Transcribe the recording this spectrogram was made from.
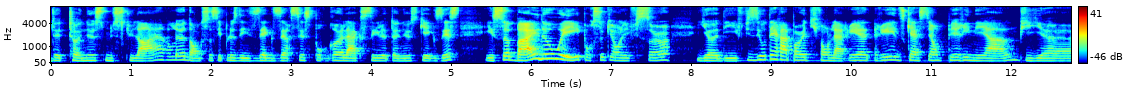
de tonus musculaire. Là. Donc, ça, c'est plus des exercices pour relaxer le tonus qui existe. Et ça, by the way, pour ceux qui ont les fissures, il y a des physiothérapeutes qui font de la rééducation périnéale, puis euh,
